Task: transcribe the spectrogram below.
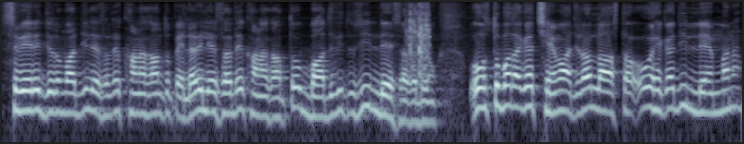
ਸਵੇਰੇ ਜਦੋਂ ਮਰਜ਼ੀ ਲੈ ਸਕਦੇ ਹੋ, ਖਾਣਾ ਖਾਣ ਤੋਂ ਪਹਿਲਾਂ ਵੀ ਲੈ ਸਕਦੇ ਹੋ, ਖਾਣਾ ਖਾਣ ਤੋਂ ਬਾਅਦ ਵੀ ਤੁਸੀਂ ਲੈ ਸਕਦੇ ਹੋ। ਉਸ ਤੋਂ ਬਾਅਦ ਆ ਗਿਆ ਛੇਵਾਂ, ਜਿਹੜਾ ਲਾਸਟ ਆ, ਉਹ ਹੈਗਾ ਜੀ lemon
